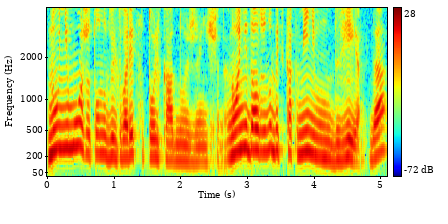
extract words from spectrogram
ну, не может он удовлетвориться только одной женщиной. Но они должны быть как минимум две. Да?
